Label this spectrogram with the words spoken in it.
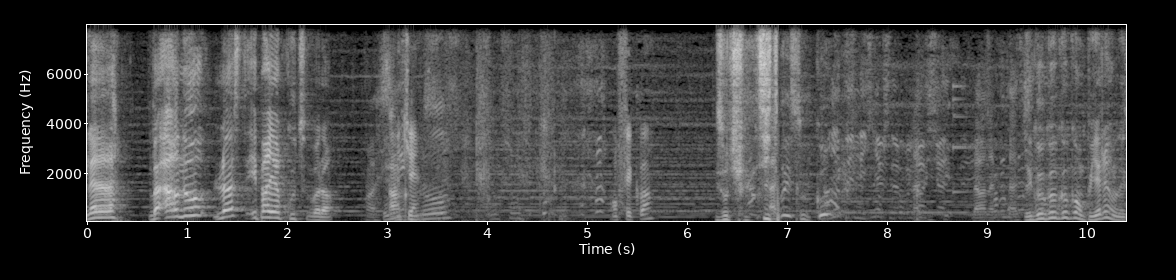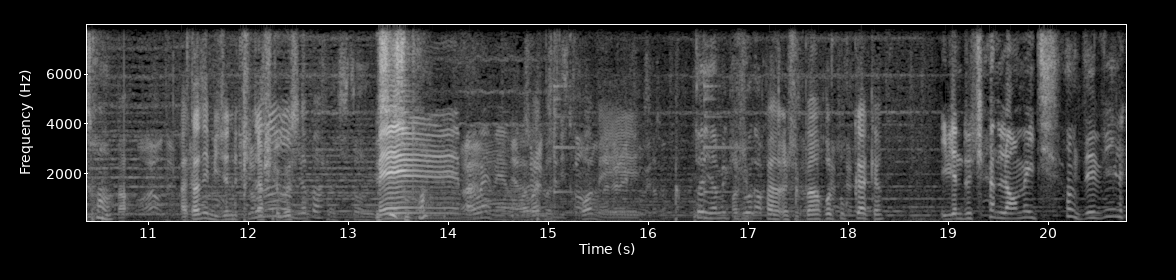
Là, là, là Bah Arnaud, Lost et Paria Prout, voilà. Ok. Non. On fait quoi? Ils ont tué un titan, ils sont cons Go, go, go, go, go, on peut y aller, on est trois. hein. Attendez, mais ils viennent de. Là, je te bosse. Mais ils sont trois. Bah ouais, mais... On- on est trois, mais. Putain, y'a un mec qui j'ai joue à j'ai pas un rôle pour cac, hein. Ils viennent de tuer un de leurs mates, ils sont débiles.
